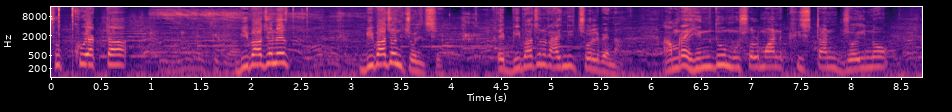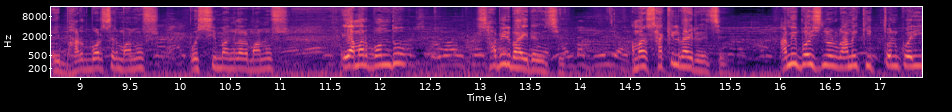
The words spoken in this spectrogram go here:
সূক্ষ্ম একটা বিভাজনের, বিভাজন চলছে। এই বিভাজন রাজনীতি চলবে না। আমরা হিন্দু, মুসলমান, খ্রিস্টান, জৈন, এই ভারতবর্ষের মানুষ, পশ্চিমবাংলার মানুষ এই আমার বন্ধু সাবির ভাই রয়েছে, আমার শাকিল ভাই রয়েছে। আমি বৈষ্ণব, আমি কীর্তন করি,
